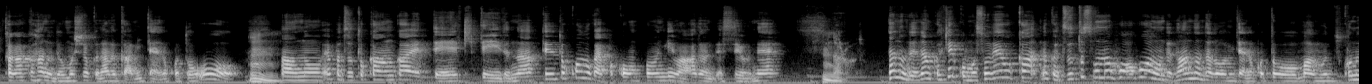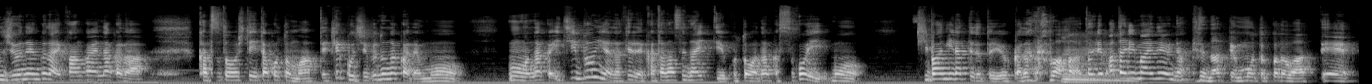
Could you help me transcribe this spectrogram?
う化学反応で面白くなるかみたいなことをうん。あのやっぱずっと考えてきているなっていうところがやっぱ根本にはあるんですよね。なるほど。なのでなんか結構もうそれをかなんかずっとその方法論で何なんだろうみたいなことを、まあ、この10年ぐらい考えながら活動していたこともあって結構自分の中でももうなんか一分野だけで語らせないっていうことはなんかすごいもう基盤になってるというかなんかまあうん当たり前のようになってるなって思うところはあって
